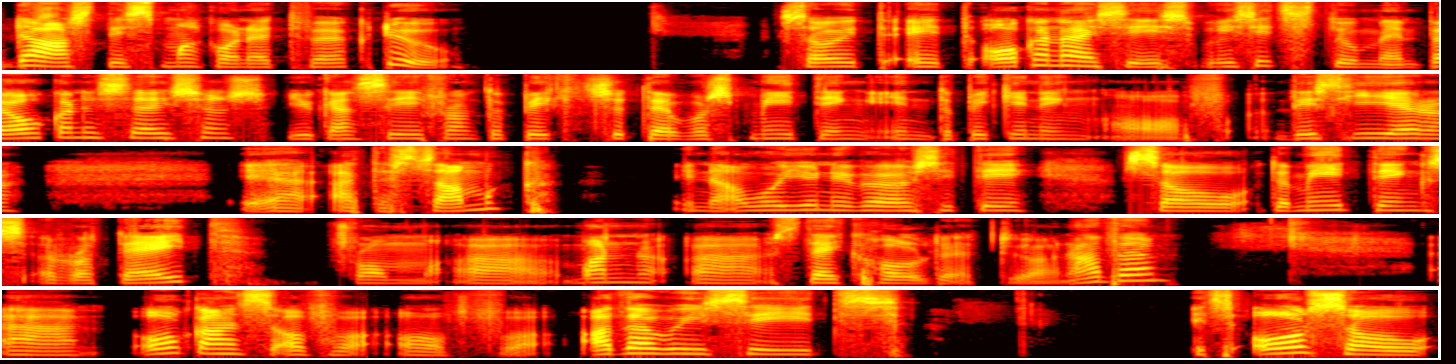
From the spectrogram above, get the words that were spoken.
does this MACO network do? So it, it organizes visits to member organizations. You can see from the picture there was meeting in the beginning of this year uh, at the SAMK in our university. So the meetings rotate from uh, one uh, stakeholder to another. Uh, all kinds of, of other visits. It also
